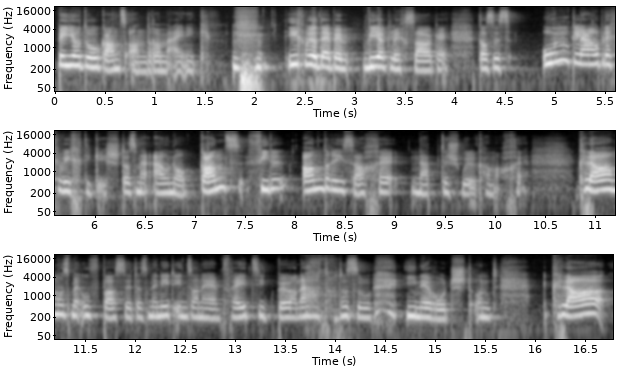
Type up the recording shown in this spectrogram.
bin ja hier ganz anderer Meinung. ich würde eben wirklich sagen, dass es unglaublich wichtig ist, dass man auch noch ganz viele andere Sachen neben der Schule machen kann. Klar muss man aufpassen, dass man nicht in so eine Freizeit-Burnout oder so reinrutscht. Und klar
